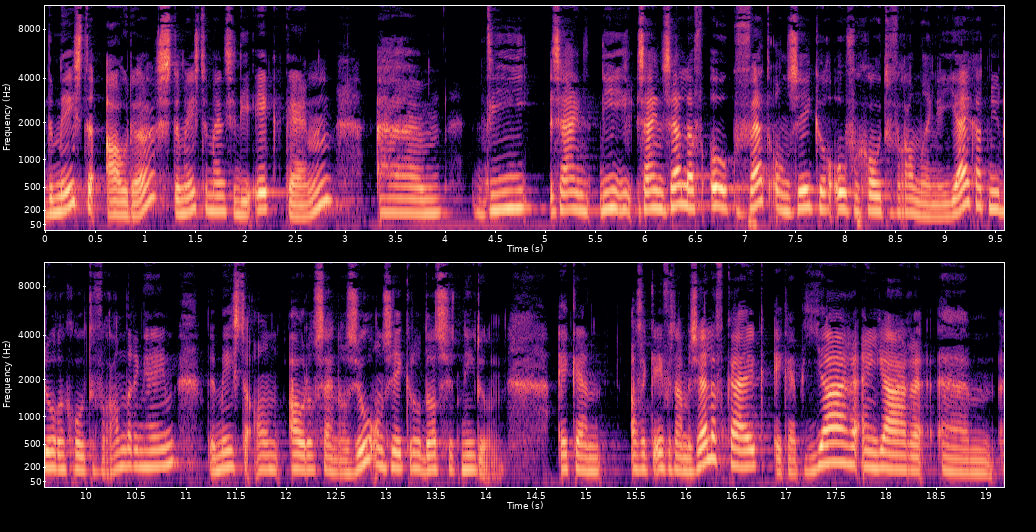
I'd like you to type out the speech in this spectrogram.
de meeste ouders, de meeste mensen die ik ken, um, die, zijn, die zijn zelf ook vet onzeker over grote veranderingen. Jij gaat nu door een grote verandering heen. De meeste ouders zijn er zo onzeker dat ze het niet doen. Ik ken als ik even naar mezelf kijk, ik heb jaren en jaren um, uh,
